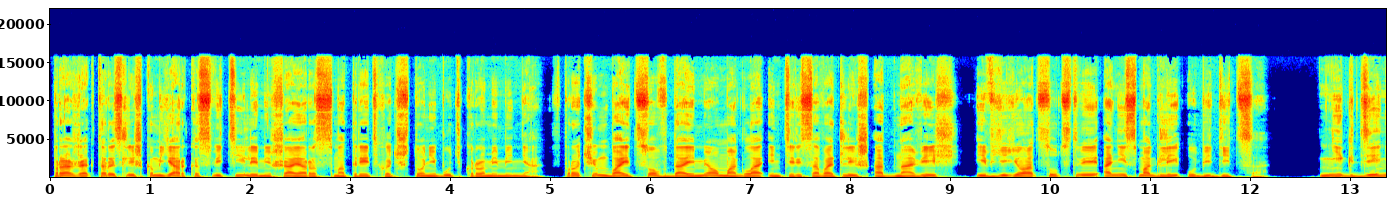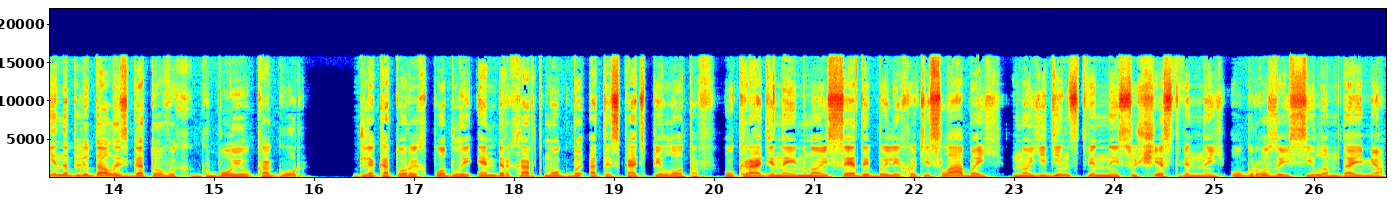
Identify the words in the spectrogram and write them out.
Прожекторы слишком ярко светили, мешая рассмотреть хоть что-нибудь, кроме меня. Впрочем, бойцов Даймё могла интересовать лишь одна вещь, и в ее отсутствии они смогли убедиться. Нигде не наблюдалось готовых к бою кагур, для которых подлый Эмберхард мог бы отыскать пилотов. Украденные мной седы были хоть и слабой, но единственной существенной угрозой силам Даймё.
